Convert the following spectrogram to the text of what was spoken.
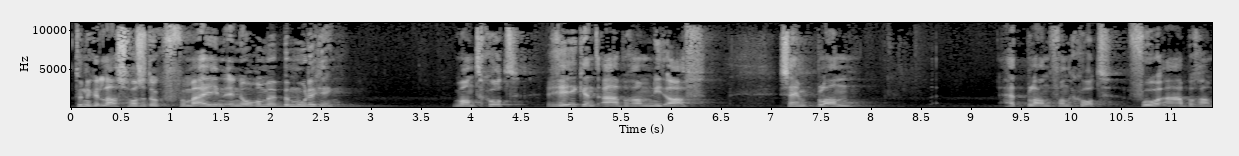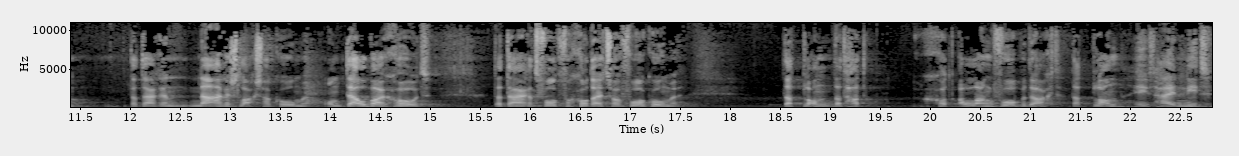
toen ik het las, was het ook voor mij een enorme bemoediging. Want God rekent Abraham niet af. Zijn plan, het plan van God voor Abraham, dat daar een nageslag zou komen, ontelbaar groot, dat daar het volk van God uit zou voorkomen. Dat plan, dat had God al lang voorbedacht. Dat plan heeft hij niet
